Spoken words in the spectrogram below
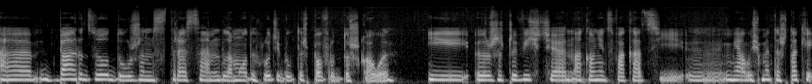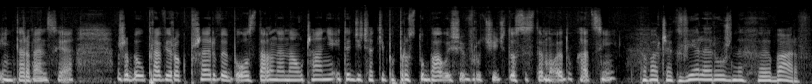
E, Bardzo dużym stresem dla młodych ludzi był też powrót do szkoły. I rzeczywiście na koniec wakacji y, miałyśmy też takie interwencje, że był prawie rok przerwy, było zdalne nauczanie i te dzieciaki po prostu bały się wrócić do systemu edukacji. Popatrz, jak wiele różnych barw.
